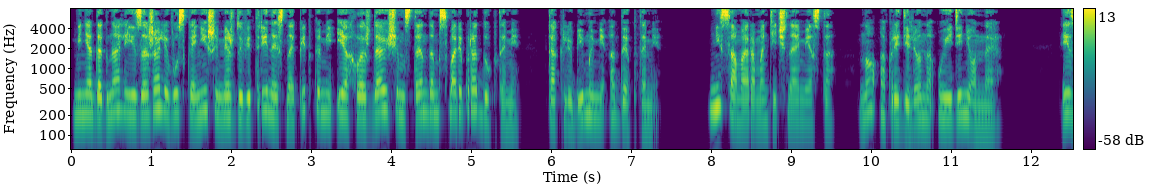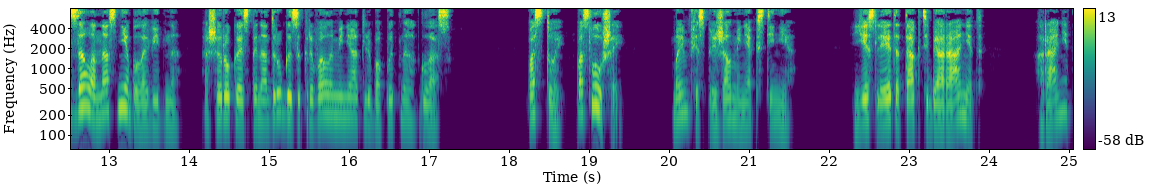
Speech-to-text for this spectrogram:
Меня догнали и зажали в узкой нише между витриной с напитками и охлаждающим стендом с морепродуктами, так любимыми адептами. Не самое романтичное место, но определенно уединенное. Из зала нас не было видно, а широкая спина друга закрывала меня от любопытных глаз. «Постой, послушай!» Мемфис прижал меня к стене. Если это так тебя ранит... Ранит?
